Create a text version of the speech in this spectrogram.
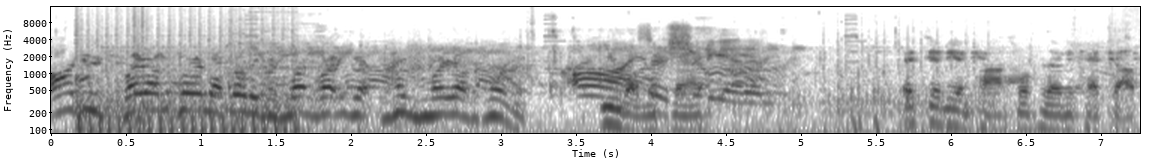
Oh, dude, right around the corner of that building. There's one right here. Right right around the corner. Oh, You I started shooting at him. It's gonna be impossible for them to catch up.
